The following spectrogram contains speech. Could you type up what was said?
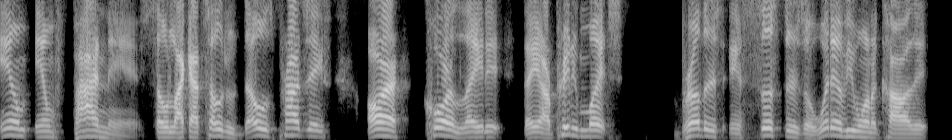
MM Finance. So, like I told you, those projects are correlated. They are pretty much brothers and sisters, or whatever you want to call it.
